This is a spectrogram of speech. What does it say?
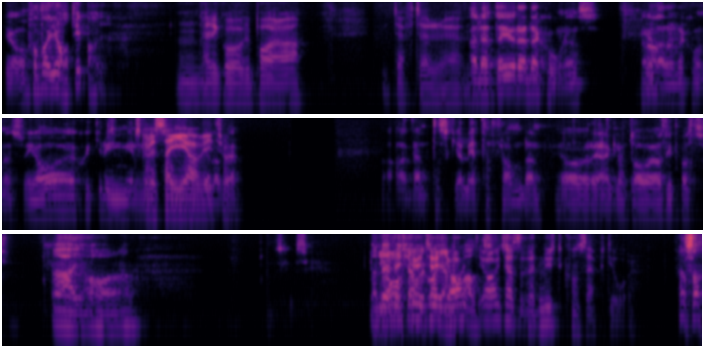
Ja. På vad jag tippar. Mm, eller går vi bara ut efter... Eh, ja. Detta är ju redaktionens. Hela Ja. redaktionens. Jag skickar in min... Ska vi säga vad vi tror? Ja, vänta, ska jag leta fram den? Jag har redan glömt av vad jag har tippat. Nej, jag har... Ska vi se. Men det, vi jag, kan väl gå jag, allt. jag har ju testat ett nytt koncept i år. Alltså,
